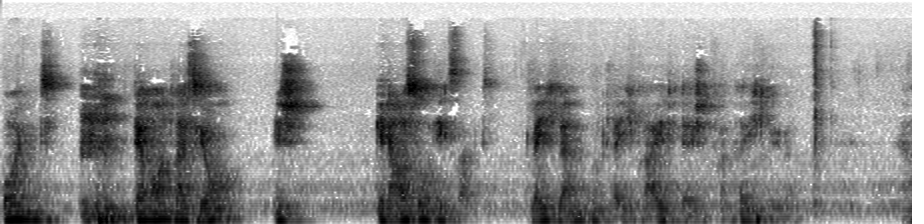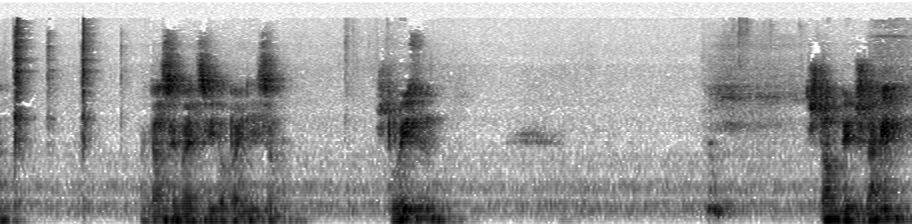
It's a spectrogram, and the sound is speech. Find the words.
Und der Mont Lation ist genauso exakt gleich lang und gleich breit, der ist in Frankreich drüber. Ja. Und da sind wir jetzt wieder bei diesem Stufen. Sternbild Schlange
